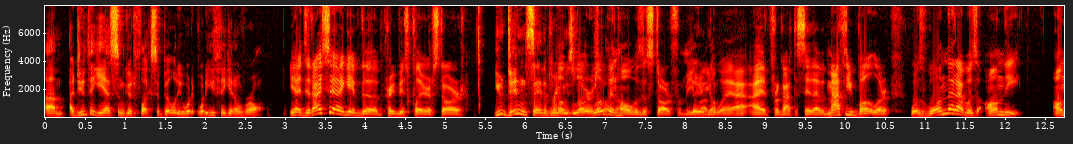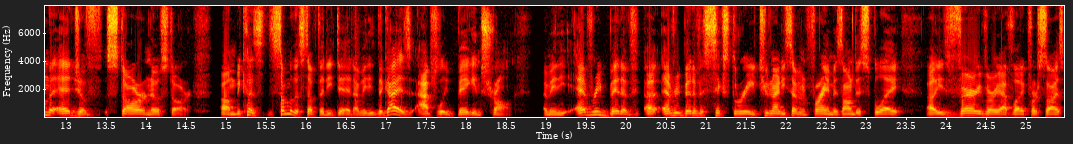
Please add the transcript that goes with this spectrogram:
Um, I do think he has some good flexibility. What what are you thinking overall? Yeah, did I say I gave the previous player a star? You didn't say the previous L- player. Logan Hall was a star for me, there by the way. I, I had forgot to say that. But Matthew Butler was one that I was on the on the edge of star or no star. Um, because some of the stuff that he did, I mean, the guy is absolutely big and strong. I mean, every bit of uh, every bit of his 6'3", 297 frame is on display Uh, he's very, very athletic for size.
